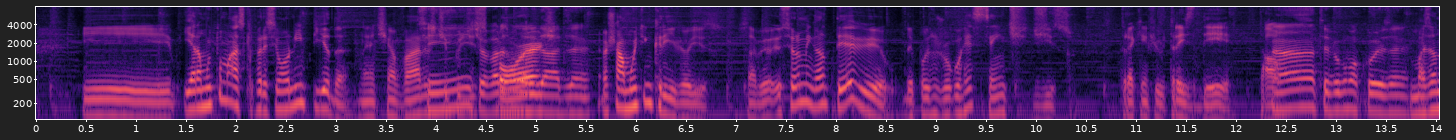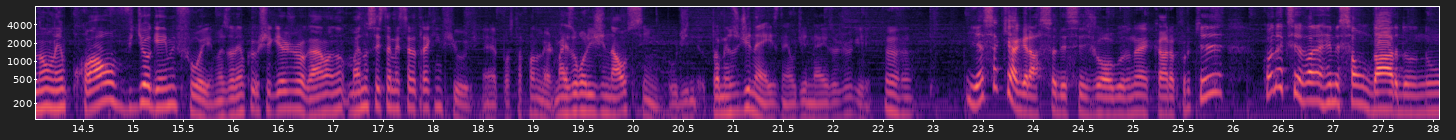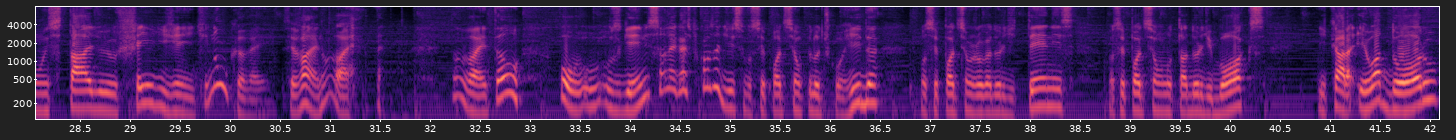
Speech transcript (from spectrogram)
E, e era muito massa, que parecia uma Olimpíada, né? Tinha vários Sim, tipos de tinha esporte. É. Eu achava muito incrível isso, sabe? Eu, se eu não me engano, teve depois um jogo recente disso. Track and Field 3D, Tal. Ah, teve alguma coisa, né? Mas eu não lembro qual videogame foi. Mas eu lembro que eu cheguei a jogar, mas não, mas não sei se também se era Track and Field. É, posso estar falando merda. Mas o original, sim. O de, pelo menos o de NES, né? O de NES eu joguei. Uhum. E essa que é a graça desses jogos, né, cara? Porque quando é que você vai arremessar um dardo num estádio cheio de gente? Nunca, velho. Você vai? Não vai. Não vai. Então, pô, os games são legais por causa disso. Você pode ser um piloto de corrida, você pode ser um jogador de tênis, você pode ser um lutador de boxe. E, cara, eu adoro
